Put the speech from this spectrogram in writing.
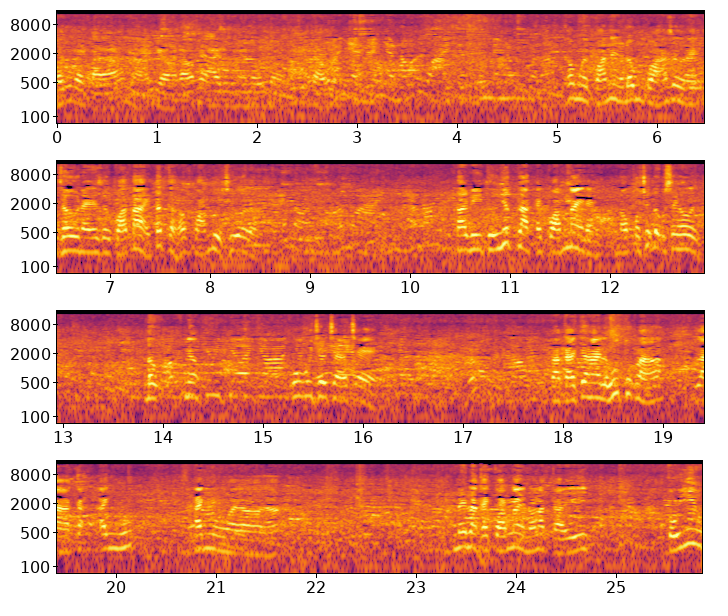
Đứng đây cài đó, nãy giờ đâu thấy ai đưa menu nãy đâu. rồi đó không cái quán này nó đông quá giờ này giờ này giờ quá tải tất cả các quán buổi trưa rồi. Rồi tại vì thứ nhất là cái quán này này nó có chỗ đậu xe hơi cho khu vui chơi trẻ trẻ. Và cái thứ hai là hút thuốc lá là các anh hút anh ngồi ngoài ờ, đó. Nên là cái quán này nó là cái tối ưu.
